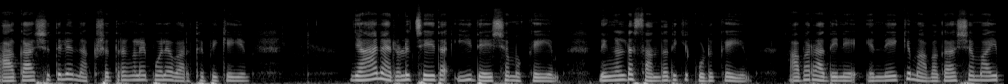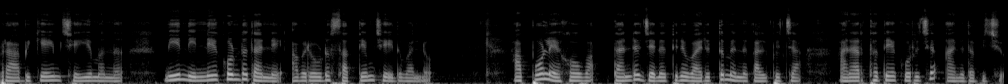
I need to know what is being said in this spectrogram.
ആകാശത്തിലെ നക്ഷത്രങ്ങളെപ്പോലെ വർദ്ധിപ്പിക്കുകയും ഞാൻ അരുളി ചെയ്ത ഈ ദേശമൊക്കെയും നിങ്ങളുടെ സന്തതിക്ക് കൊടുക്കുകയും അവർ അതിനെ എന്നേക്കും അവകാശമായി പ്രാപിക്കുകയും ചെയ്യുമെന്ന് നീ നിന്നെക്കൊണ്ട് തന്നെ അവരോട് സത്യം ചെയ്തുവല്ലോ. അപ്പോൾ യഹോവ തന്റെ ജനത്തിന് വരുത്തുമെന്ന് കൽപ്പിച്ച അനർത്ഥത്തെക്കുറിച്ച് അനുദപിച്ചു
